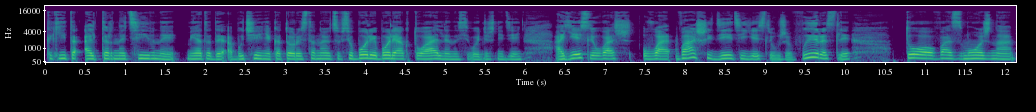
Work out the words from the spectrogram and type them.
какие-то альтернативные методы обучения, которые становятся все более и более актуальны на сегодняшний день. А если у, вас, у вас, ваши дети, если уже выросли, то, возможно,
